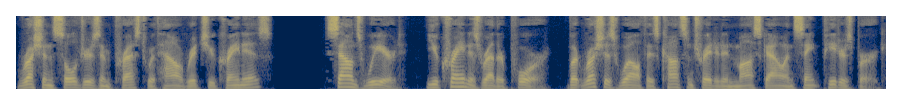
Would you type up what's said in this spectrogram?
Russian soldiers impressed with how rich Ukraine is? Sounds weird, Ukraine is rather poor, but Russia's wealth is concentrated in Moscow and St. Petersburg,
